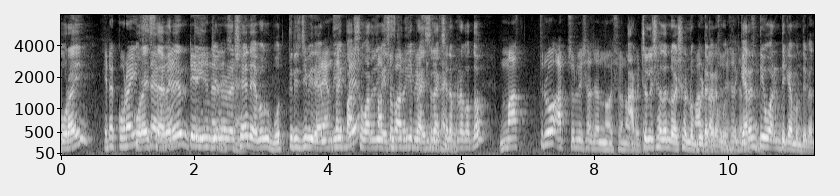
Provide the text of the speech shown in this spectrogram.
কোরাই এটা কোরাই কোরাই 7 এর টেন জেনারেশন এবং বত্রিশ জিবি র্যাম দিয়ে থাকবে, পাঁচশো বারো জিবি এসএসডি দিয়ে প্রাইস রাখছেন আপনারা কত? মাত্র মাত্র আটচল্লিশ হাজার নয়শো আটচল্লিশ হাজার নয়শো নব্বই টাকার মধ্যে। গ্যারান্টি ওয়ারেন্টি কেমন দিবেন?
